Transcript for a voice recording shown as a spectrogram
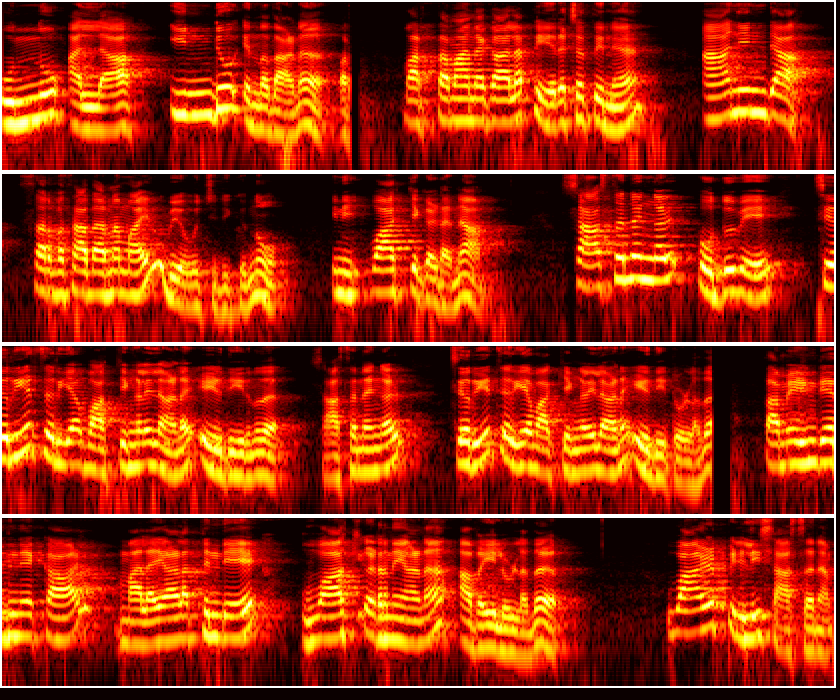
ഉന്നു അല്ല ഇൻഡു എന്നതാണ്. വർത്തമാനകാല പേരച്ചത്തിന് ആനിൻഡ സർവസാധാരണമായി ഉപയോഗിച്ചിരിക്കുന്നു. ഇനി വാക്യഘടന. ശാസനങ്ങൾ പൊതുവെ ചെറിയ ചെറിയ വാക്യങ്ങളിലാണ് എഴുതിയിരുന്നത്. ശാസനങ്ങൾ ചെറിയ ചെറിയ വാക്യങ്ങളിലാണ് എഴുതിയിട്ടുള്ളത്. തമിഴിന്റെതിനേക്കാൾ മലയാളത്തിന്റെ വാക്യഘടനയാണ് അവയിലുള്ളത്. വാഴപ്പിള്ളി ശാസനം.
